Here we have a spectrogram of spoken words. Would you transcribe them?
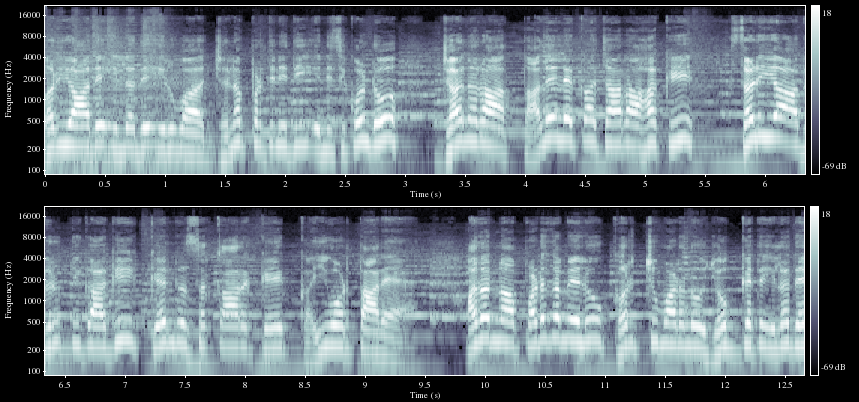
ಮರ್ಯಾದೆ ಇಲ್ಲದೆ ಇರುವ ಜನಪ್ರತಿನಿಧಿ ಎನಿಸಿಕೊಂಡು ಜನರ ತಲೆ ಲೆಕ್ಕಾಚಾರ ಹಾಕಿ ಸ್ಥಳೀಯ ಅಭಿವೃದ್ಧಿಗಾಗಿ ಕೇಂದ್ರ ಸರ್ಕಾರಕ್ಕೆ ಕೈ ಓಡ್ತಾರೆ. ಅದನ್ನ ಪಡೆದ ಮೇಲೂ ಖರ್ಚು ಮಾಡಲು ಯೋಗ್ಯತೆ ಇಲ್ಲದೆ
